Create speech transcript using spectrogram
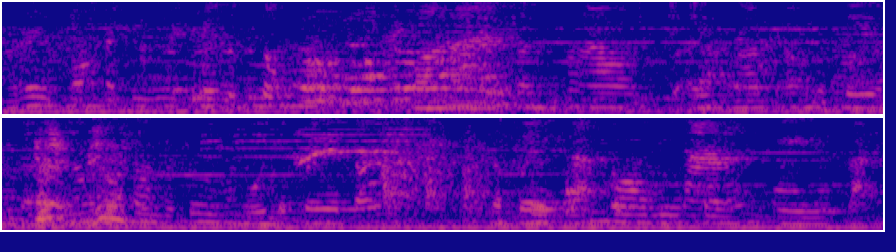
អរេបងតាគីទៅសុំបងហើយមិនស្ងោស្អីស្ងោឆ្អឹងទៅទៀតខ្ញុំទៅទទួលមួយទៅពេលទៅទៅពេលដាក់សយូរចានគេដាក់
